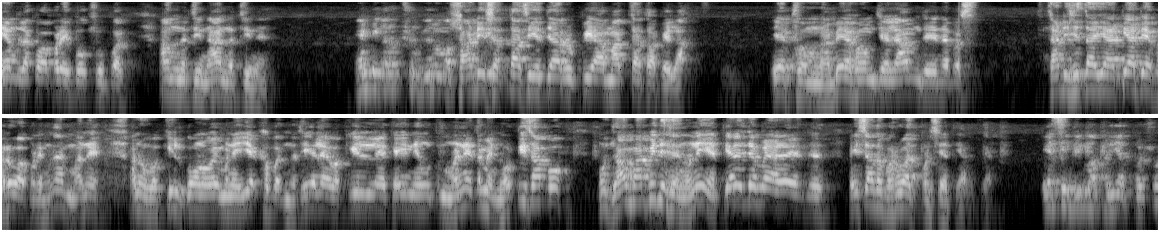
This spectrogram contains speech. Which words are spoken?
નેમ લખવા પડે બોક્સ ઉપર. આમ નથી ને આ નથી ને. એન્ટી કરપ્શન બ્યુરોમાં સાડી સત્તાસી હજાર રૂપિયા માગતા હતા પહેલા. એક ફોર્મના બે ફોર્મ છે એટલે આમ જઈને બસ. સાડી સિત્તાસી અત્યારે ત્યાં ભરવા પડે. મને આનો વકીલ કોણ હોય મને એ ખબર નથી. એટલે વકીલને કહીને હું મને તમે નોટિસ આપો. હું જવાબ આપી દઈશ એનો. નહીં અત્યારે જ અમે પૈસા તો ભરવા જ પડશે અત્યારે અત્યારે એસીબી ફરિયાદ કરશો?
